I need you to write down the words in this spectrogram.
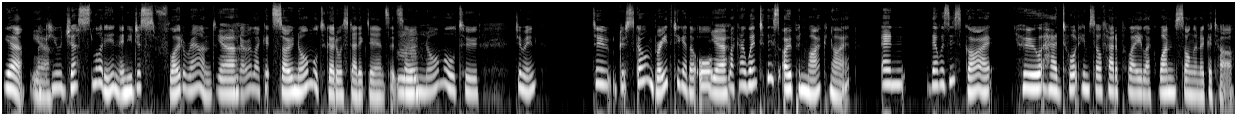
Yeah. Yeah. Like you just slot in and you just float around. Yeah. You know, like it's so normal to go to ecstatic dance. It's so Mm. normal to, do you mean, to just go and breathe together. Or Yeah. like I went to this open mic night and there was this guy who had taught himself how to play like one song on a guitar.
